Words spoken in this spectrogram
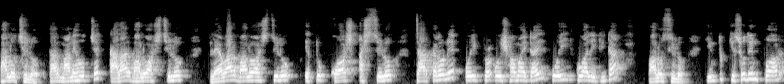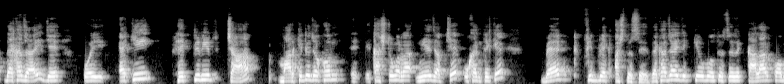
ভালো ছিল। তার মানে হচ্ছে কালার ভালো আসছিল ফ্লেভার ভালো আসছিল, একটু কষ আসছিল, যার কারণে ওই ওই সময়টায় ওই কোয়ালিটিটা ভালো ছিল। কিন্তু কিছুদিন পর দেখা যায় যে ওই একই ফ্যাক্টরির চা মার্কেটে যখন কাস্টমাররা নিয়ে যাচ্ছে, ওখান থেকে ব্যাড ফিডব্যাক আসতেছে। দেখা যায় যে কেউ বলতেছে যে কালার কম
